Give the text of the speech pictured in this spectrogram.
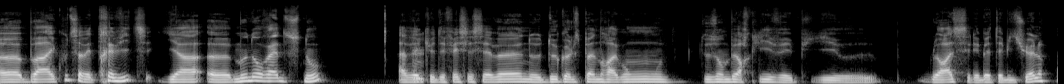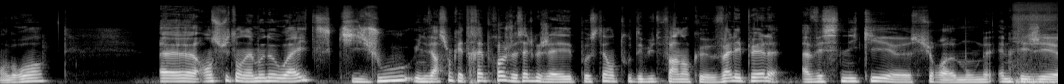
Euh, bah écoute, ça va être très vite. Il y a euh, Mono Red Snow avec Hmm. des Faceless Seven, deux Goldspan Dragon, deux Amber Cleave et puis le reste c'est les bêtes habituelles en gros. Euh, ensuite on a Mono White qui joue une version qui est très proche de celle que j'avais postée en tout début, de... enfin non que Val et PL avait sneaké sur mon MTG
